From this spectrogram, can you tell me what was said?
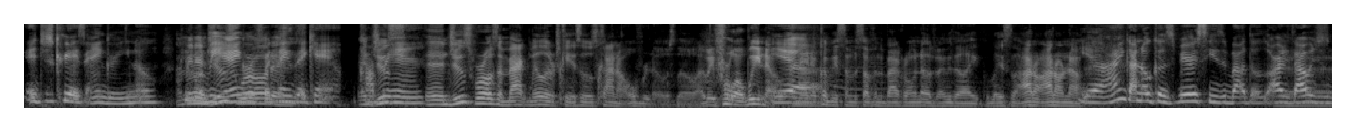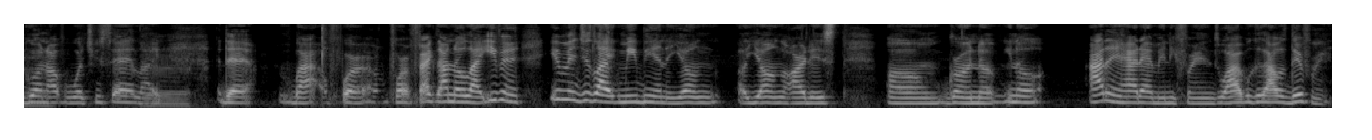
it just creates anger, you know. I mean, People be angry for things they can't in comprehend. Juice, in Juice WRLD's and Mac Miller's case, it was kind of overdose though. I mean, for what we know, yeah. I mean, it could be some stuff in the background. Who knows? Maybe they're like, listen, I don't, I don't know. Yeah, I ain't got no conspiracies about those artists. Yeah. I was just going off of what you said, like yeah. that. But for for a fact, I know, like even even just like me being a young a young artist, um, growing up, you know, I didn't have that many friends. Why? Because I was different.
